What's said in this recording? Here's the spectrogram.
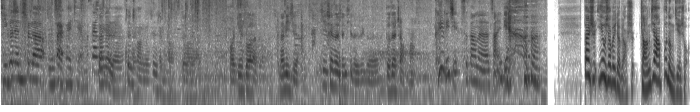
几个人吃了五百块钱嘛？三个人正常的，正常的，对对。好听说了，能理解。毕竟现在整体的这个都在涨嘛，可以理解，适当的涨一点。但是也有消费者表示，涨价不能接受。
